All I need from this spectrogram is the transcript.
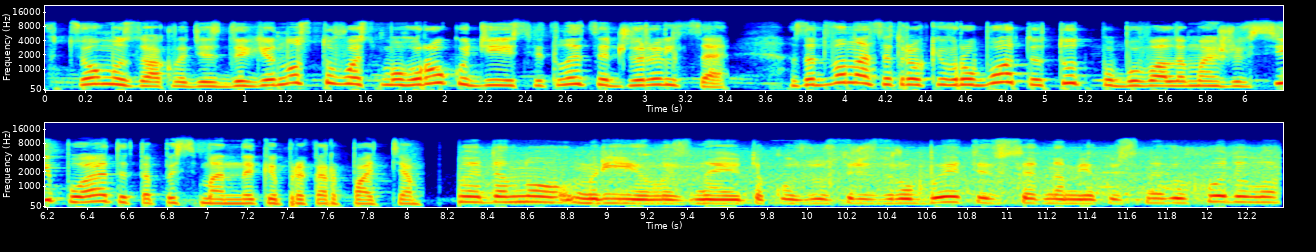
В цьому закладі з 98-го року діє світлиця Джерельце. За 12 років роботи тут побували майже всі поети та письменники Прикарпаття. Ми давно мріяли з нею таку зустріч зробити, все нам якось не виходило.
